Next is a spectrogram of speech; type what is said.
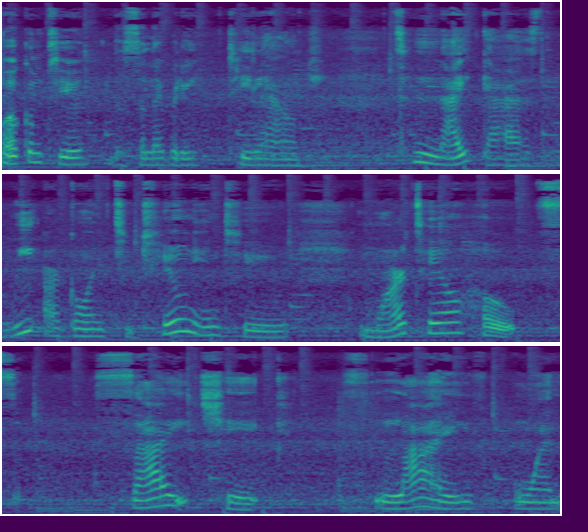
Welcome to the Celebrity Tea Lounge. Tonight, guys, we are going to tune into Martell Holt's side chick live on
